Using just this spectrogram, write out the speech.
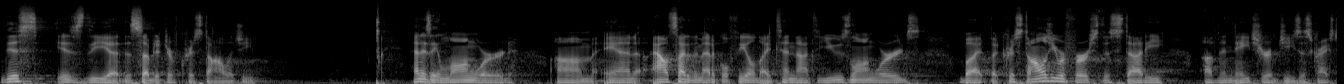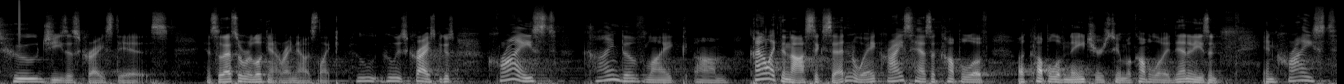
This is the, uh, the subject of Christology. That is a long word. Um, and outside of the medical field, I tend not to use long words. But, but Christology refers to the study of the nature of Jesus Christ, who Jesus Christ is. And so that's what we're looking at right now is like, who, who is Christ? Because Christ, kind of like, um, kind of like the Gnostic said in a way, Christ has a couple of, a couple of natures to him, a couple of identities. And, and Christ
